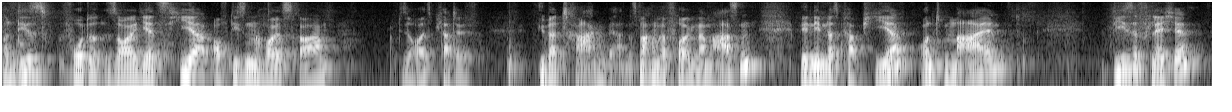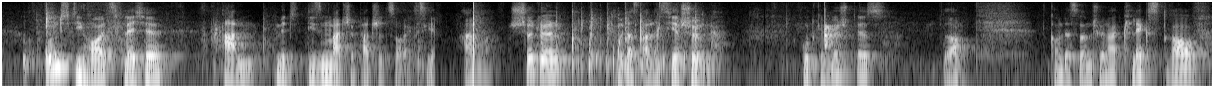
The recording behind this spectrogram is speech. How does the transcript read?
Und dieses Foto soll jetzt hier auf diesen Holzrahmen, auf diese Holzplatte übertragen werden. Das machen wir folgendermaßen. Wir nehmen das Papier und malen diese Fläche und die Holzfläche an mit diesem Matschepatsche-Zeugs hier. Am Schütteln, damit das alles hier schön gut gemischt ist. So, kommt jetzt so ein schöner Klecks drauf.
